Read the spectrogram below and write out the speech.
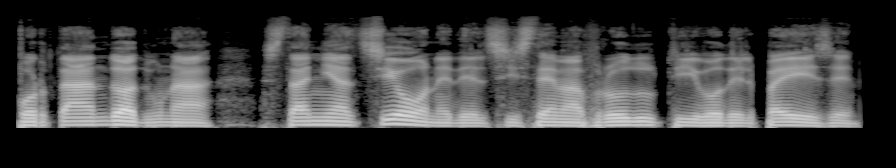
portando ad una stagnazione del sistema produttivo del paese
